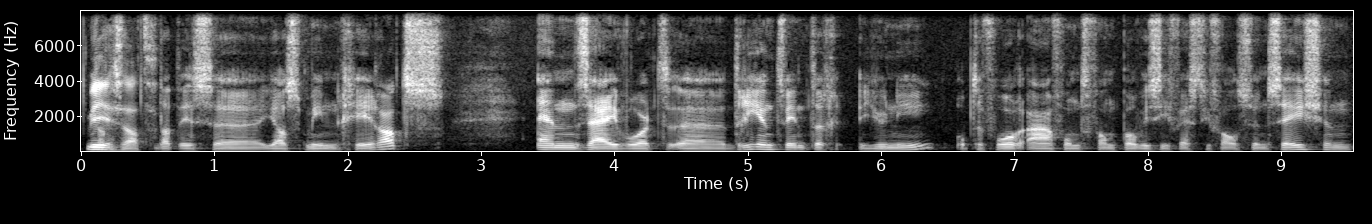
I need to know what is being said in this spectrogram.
Wie is dat? Dat is eh Jasmin Gerards. En zij wordt eh, 23 juni op de vooravond van Poëziefestival Sensation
